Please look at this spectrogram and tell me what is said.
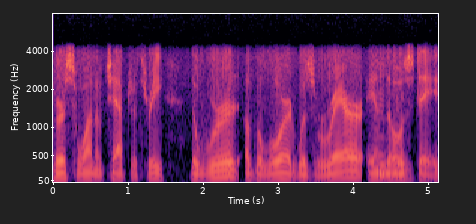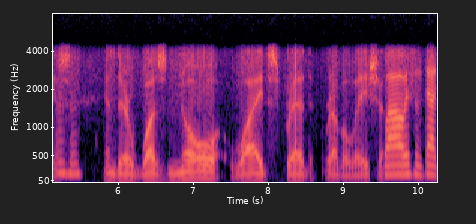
verse one of chapter three, the word of the Lord was rare in Mhm. those days, Mhm. And there was no widespread revelation. Wow, isn't that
